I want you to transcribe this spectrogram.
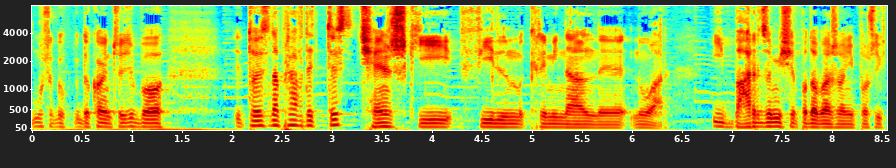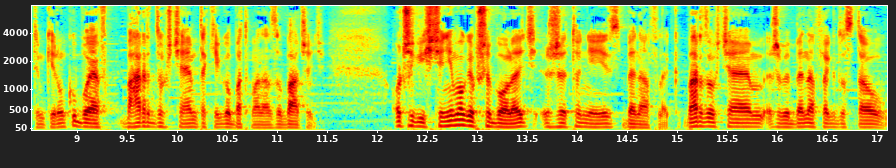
muszę go dokończyć, bo to jest naprawdę, to jest ciężki film kryminalny noir. I bardzo mi się podoba, że oni poszli w tym kierunku, bo ja bardzo chciałem takiego Batmana zobaczyć. Oczywiście nie mogę przeboleć, że to nie jest Ben Affleck. Bardzo chciałem, żeby Ben Affleck dostał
